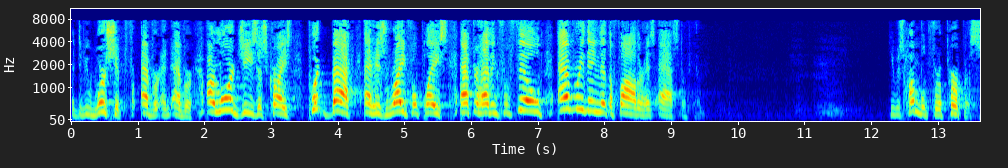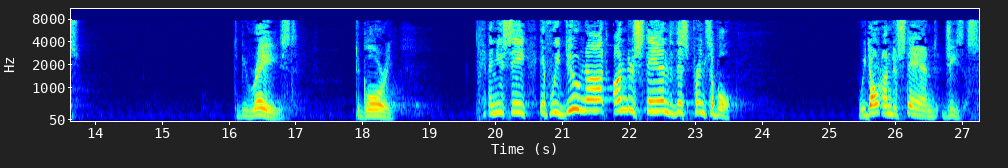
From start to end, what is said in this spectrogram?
and to be worshipped forever and ever. Our Lord Jesus Christ put back at His rightful place after having fulfilled everything that the Father has asked of Him. He was humbled for a purpose. To be raised to glory. And you see, if we do not understand this principle, we don't understand Jesus.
